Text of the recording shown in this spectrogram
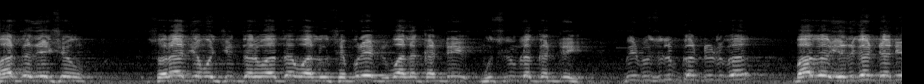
భారతదేశం స్వరాజ్యం వచ్చిన తర్వాత వాళ్ళు సెపరేట్ వాళ్ళ కంట్రీ ముస్లింల కంట్రీ. మీరు ముస్లిం కంట్రీలుగా బాగా ఎదగండి అని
